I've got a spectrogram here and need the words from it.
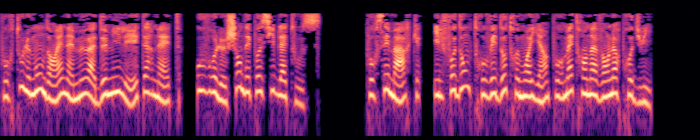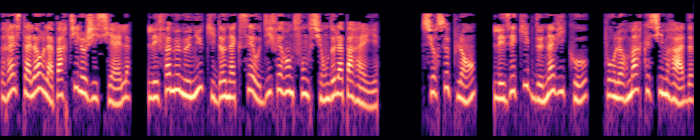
pour tout le monde en NME à 2000 et Ethernet, ouvre le champ des possibles à tous. Pour ces marques, il faut donc trouver d'autres moyens pour mettre en avant leurs produits. Reste alors la partie logicielle, les fameux menus qui donnent accès aux différentes fonctions de l'appareil. Sur ce plan, les équipes de Navico, pour leur marque Simrad,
